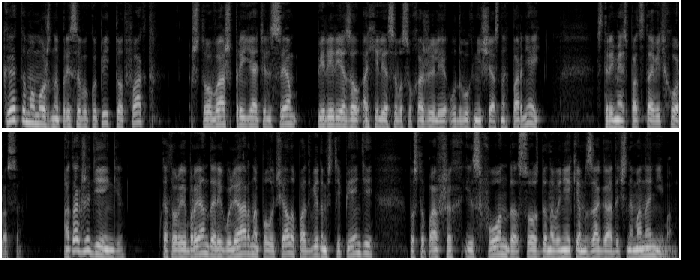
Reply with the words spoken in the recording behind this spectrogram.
К этому можно присовокупить тот факт, что ваш приятель Сэм перерезал ахиллесово сухожилие у двух несчастных парней, стремясь подставить Хороса, а также деньги, которые Бренда регулярно получала под видом стипендий, поступавших из фонда, созданного неким загадочным анонимом.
